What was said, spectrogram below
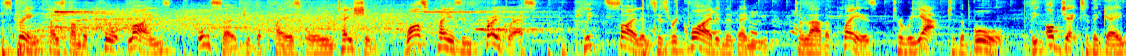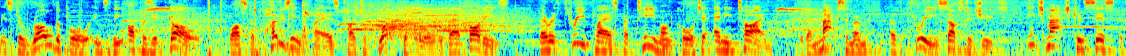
The string placed under court lines also give the players orientation. Whilst players in progress, complete silence is required in the venue to allow the players to react to the ball. The object of the game is to roll the ball into the opposite goal, whilst opposing players try to block the ball with their bodies. There are three players per team on court at any time, with a maximum of three substitutes. Each match consists of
